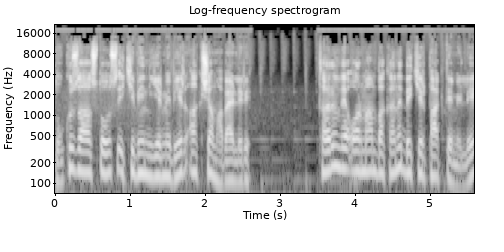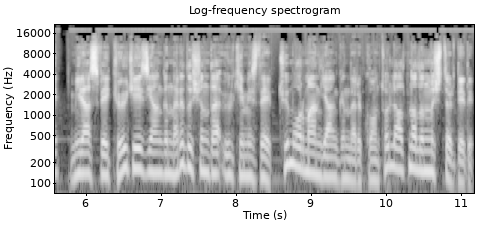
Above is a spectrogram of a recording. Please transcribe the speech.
9 Ağustos 2021 akşam haberleri. Tarım ve Orman Bakanı Bekir Pakdemirli, Milas ve Köyceğiz yangınları dışında ülkemizde tüm orman yangınları kontrol altına alınmıştır dedi.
